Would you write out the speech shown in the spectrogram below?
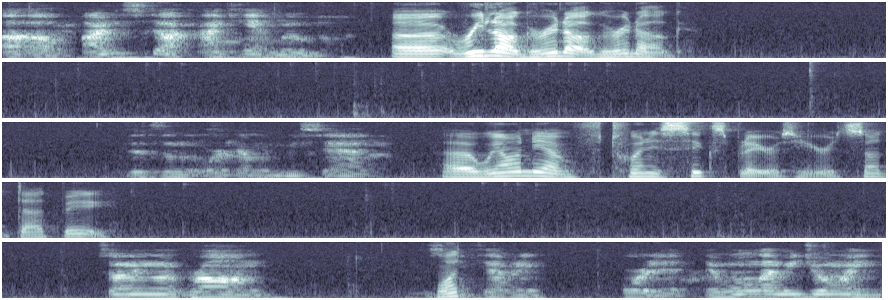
Uh oh, I'm stuck. I can't move. Uh, relog, relog, relog. This doesn't work, I'm gonna be sad. Uh, we only have 26 players here. It's not that big. Something went wrong. This What? keeps happening. It. It won't let me join.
